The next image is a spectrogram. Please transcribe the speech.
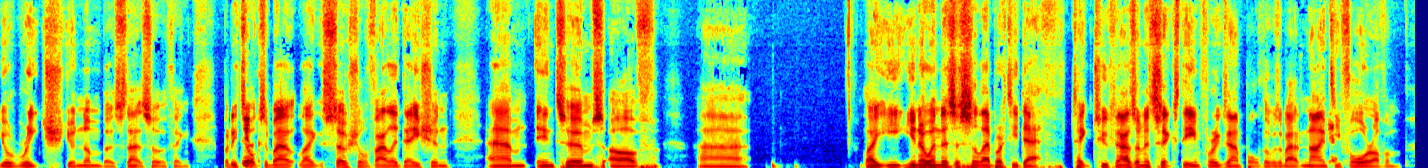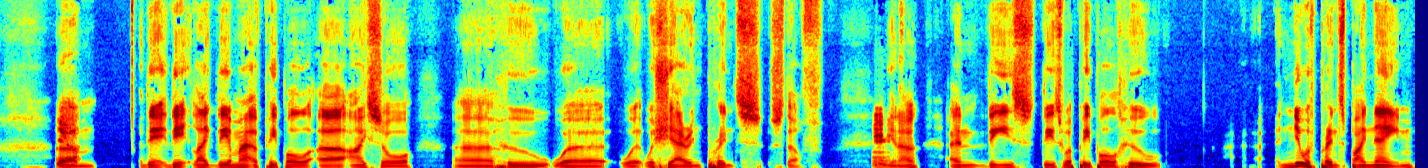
your reach, your numbers, that sort of thing. But he talks yeah. about like social validation um, in terms of uh, like you know when there's a celebrity death take 2016 for example there was about 94 yeah. of them yeah. um the the like the amount of people uh i saw uh who were were, were sharing prince stuff mm. you know and these these were people who knew of prince by name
